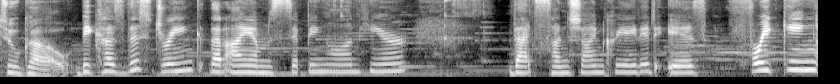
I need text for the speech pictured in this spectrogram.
to go because this drink that I am sipping on here, that Sunshine created, is freaking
